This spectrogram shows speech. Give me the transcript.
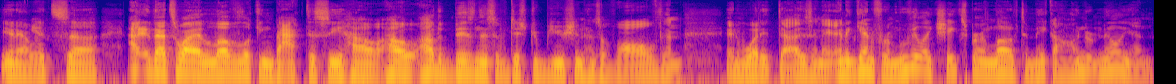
you know, it's, uh, I, that's why I love looking back to see how, how, how the business of distribution has evolved and, and what it does. And, and again, for a movie like Shakespeare in Love to make a hundred million,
